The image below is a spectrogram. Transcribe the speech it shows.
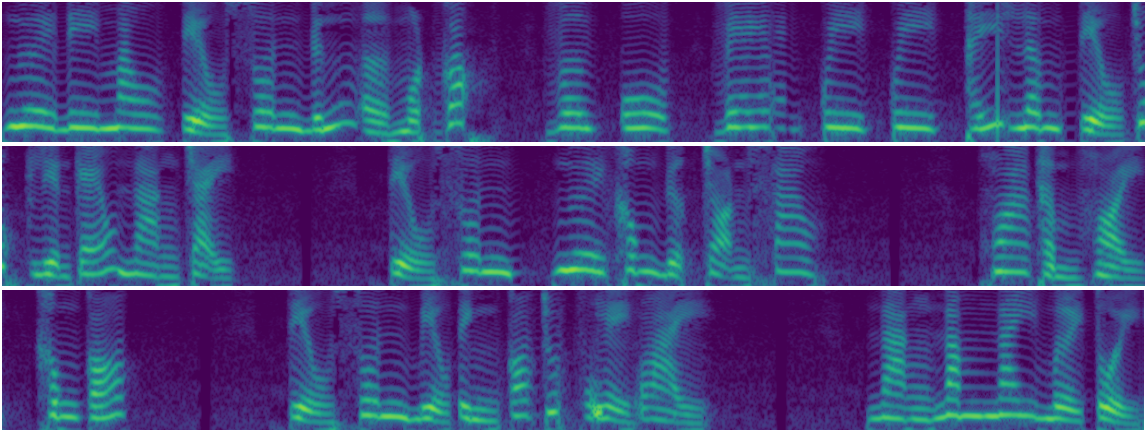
ngươi đi mau. Tiểu Xuân đứng ở một góc, Vương u, v, quy quy, thấy Lâm Tiểu Trúc liền kéo nàng chạy. Tiểu Xuân, ngươi không được chọn sao? Hoa thầm hỏi, không có. Tiểu Xuân biểu tình có chút hề hoài, Nàng năm nay 10 tuổi,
